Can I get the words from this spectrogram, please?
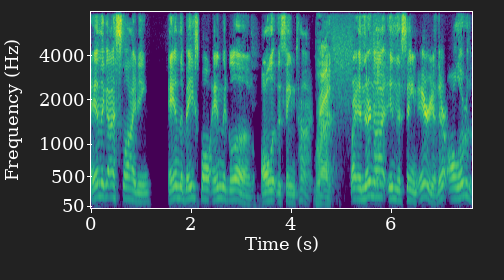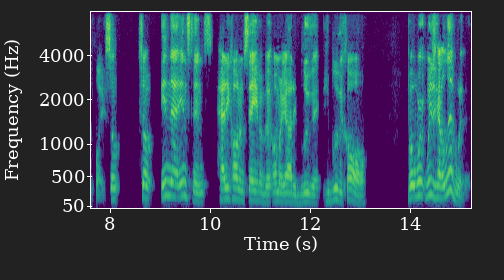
and the guy sliding and the baseball and the glove all at the same time. Right. Right. And they're not in the same area. They're all over the place. So so in that instance, had he called him safe, I'd be like, oh my God, he blew the he blew the call. But we're, we just got to live with it.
